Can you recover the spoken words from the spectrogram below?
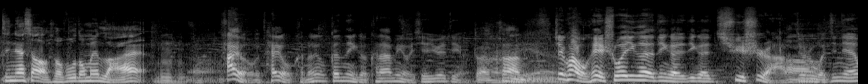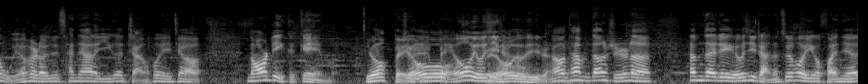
今年小岛秀夫都没来。嗯，他有他有可能跟那个科纳米有一些约定。对，科纳米这块我可以说一个那个那个趣事啊，就是我今年五月份的去参加了一个展会，叫 Nordic Game，有北欧北欧游戏展。游戏展。然后他们当时呢，他们在这个游戏展的最后一个环节，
